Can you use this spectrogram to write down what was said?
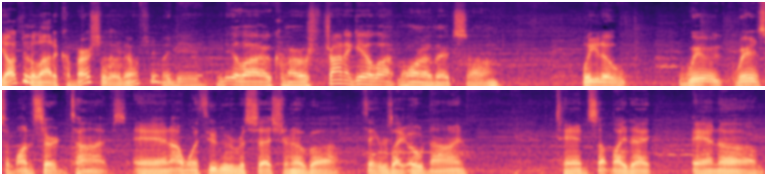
y'all do a lot of commercial though, don't you? We do. We do a lot of commercial. Trying to get a lot more of it. So Well, you know, we're we're in some uncertain times, and I went through the recession of uh, I think it was like 09, 10, something like that, and um,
